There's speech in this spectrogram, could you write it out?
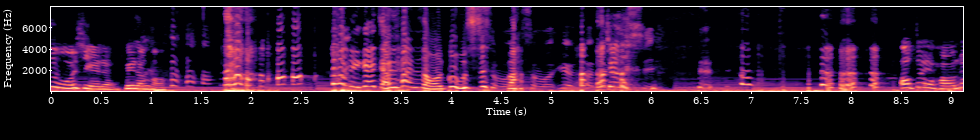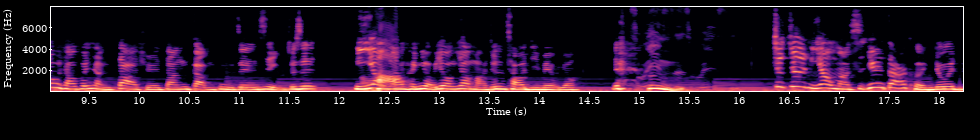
是我写的，非常好。那你可以讲一下你什么故事什么吗？什么怨恨的 气？哦，对，好，那我想要分享大学当干部这件事情，就是你要好么很有用，要么就是超级没有用。什么意思？什么意思？就就是你要嘛是因为大家可能就会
